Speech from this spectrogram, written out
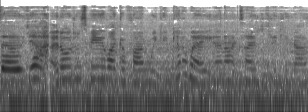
So yeah, it'll just be like a fun weekend getaway and I'm excited to take you guys.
